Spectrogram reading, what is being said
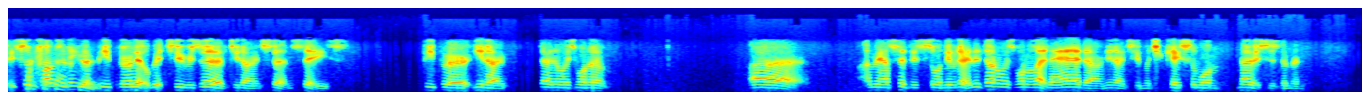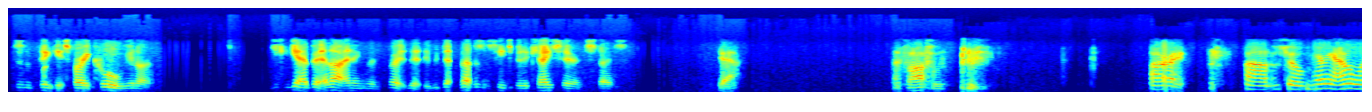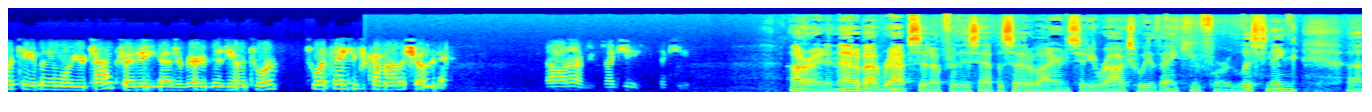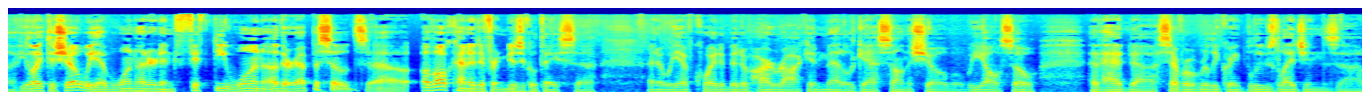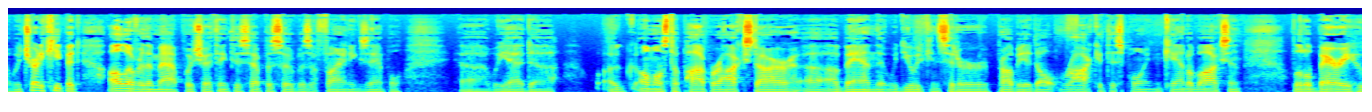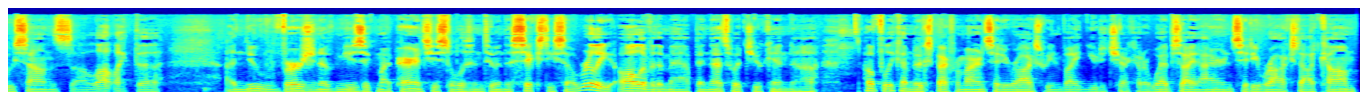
so sometimes in England good. people are a little bit too reserved. You know, in certain cities, people are you know don't always want to. Uh, I mean, I said this to someone the other day. They don't always want to let their hair down, you know, too much in case someone notices them and doesn't think it's very cool, you know. You can get a bit of that in England, but that, doesn't seem to be the case here in the States. Yeah, that's awesome. All right. Um, so, Mary, I don't want to take up any more of your time because I know you guys are very busy on tour. So, I want to thank you for coming on the show today. Oh, no, thank you. Thank you. All right, and that about wraps it up for this episode of Iron City Rocks. We thank you for listening. Uh, if you like the show, we have 151 other episodes uh, of all kind of different musical tastes. Uh, I know we have quite a bit of hard rock and metal guests on the show, but we also have had uh, several really great blues legends. Uh, we try to keep it all over the map, which I think this episode was a fine example. Uh, we had a, almost a pop rock star, uh, a band that would you would consider probably adult rock at this point in Candlebox, and Little Barrie, who sounds a lot like the a new version of music my parents used to listen to in the '60s. So really all over the map, and that's what you can uh, hopefully come to expect from Iron City Rocks. We invite you to check out our website, IronCityRocks.com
